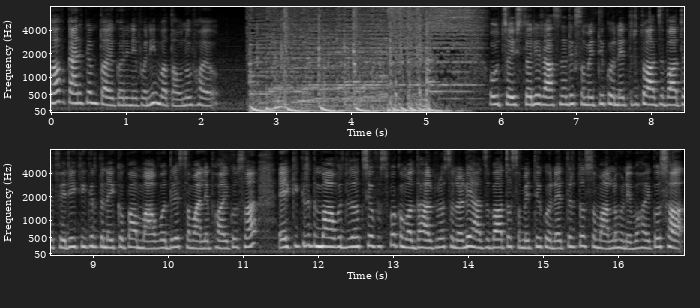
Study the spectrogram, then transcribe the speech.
थप कार्यक्रम तय गरिने पनि बताउनुभयो। उच्च स्तरीय राजनैतिक समितिको नेतृत्व आजबाट फेरि एकीकृत नेकपा माओवादीले सम्हाल्ने भएको छ। एकीकृत माओवादी अध्यक्ष पुष्पकमल दाहाल प्रचण्डले आजबाट समितिको नेतृत्व सम्हाल्नु हुने भएको छ।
